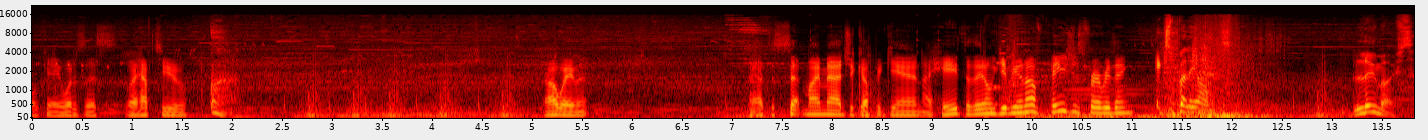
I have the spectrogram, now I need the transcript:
okay, what is this? Do I have to... Oh, wait a minute. I have to set my magic up again. I hate that they don't give you enough pages for everything. Expelliarmus. Lumos.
